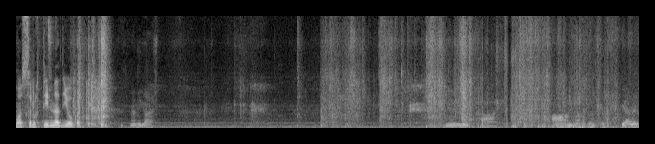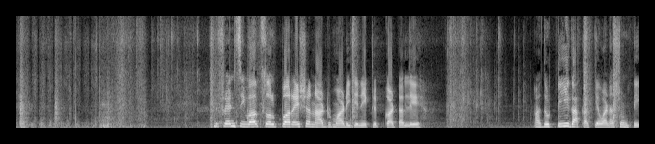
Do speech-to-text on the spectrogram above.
ಮೊಸರು ತಿನ್ನೋದು ಯೋಗಟ್ ಫ್ರೆಂಡ್ಸ್ ಇವಾಗ ಸ್ವಲ್ಪ ರೇಷನ್ ಆರ್ಡ್ರ್ ಮಾಡಿದ್ದೀನಿ ಫ್ಲಿಪ್ಕಾರ್ಟಲ್ಲಿ ಅದು ಟೀಗೆ ಹಾಕೋಕ್ಕೆ, ಒಣ ಶುಂಠಿ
